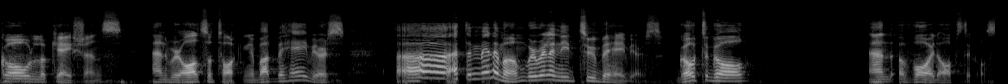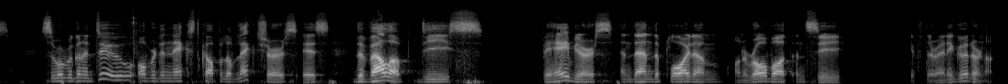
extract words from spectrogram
goal locations and we're also talking about behaviors, uh, at the minimum, we really need two behaviors. Go to goal and avoid obstacles. So what we're going to do over the next couple of lectures is develop these behaviors and then deploy them on a robot and see if they're any good or not.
